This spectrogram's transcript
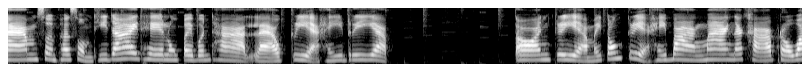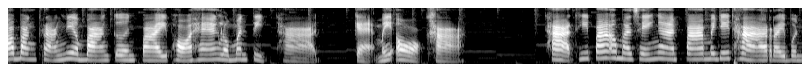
นำส่วนผสมที่ได้เทลงไปบนถาดแล้วเกลี่ยให้เรียบ ตอนเกลี่ยไม่ต้องเกลี่ยให้บางมากนะคะ เพราะว่าบางครั้งเนี่ยบางเกินไป พอแห้งแล้วมันติดถาด แกะไม่ออกค่ะ ถาดที่ป้าเอามาใช้งานป้าไม่ได้ทาอะไรบน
